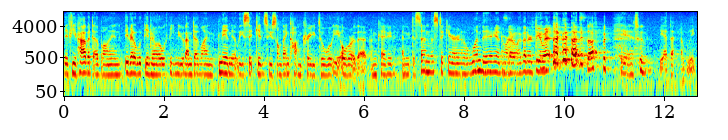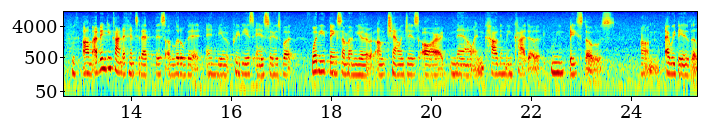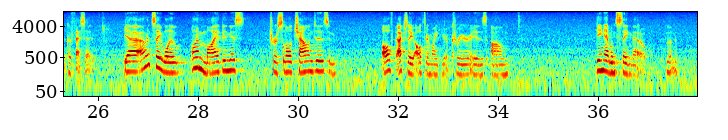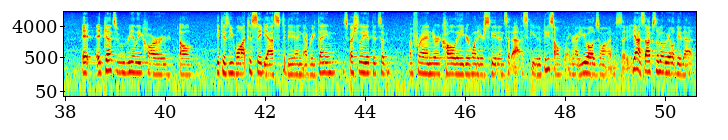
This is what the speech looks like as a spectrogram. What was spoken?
if you have a deadline, even if, you know, if you knew that deadline, then at least it gives you something concrete to work over that. Okay, I need to send this to Karen on one day, and so I better do it. Stuff. Yeah, yeah, definitely. Um, I think you kind of hinted at this a little bit in your previous answers, but what do you think some of your um, challenges are now, and how do we kind of face those um, every day as a professor? Yeah, I would say one of one of my biggest personal challenges, and all actually all through my career, is um, being able to say no. It it gets really hard um, because you want to say yes to doing everything, especially if it's a a friend or a colleague or one of your students that ask you to do something, right? You always want to say yes, absolutely, I'll do that,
